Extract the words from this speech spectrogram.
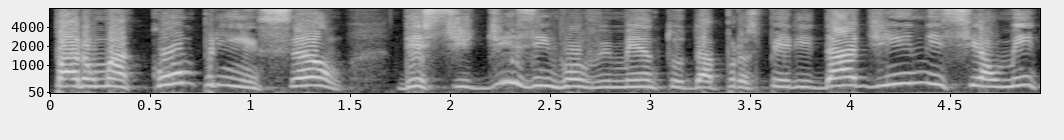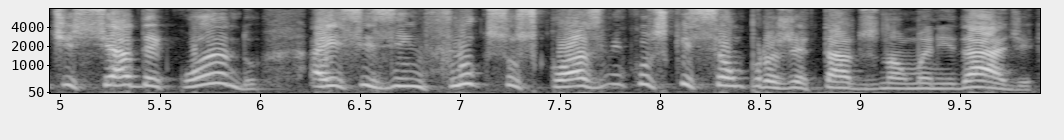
para uma compreensão deste desenvolvimento da prosperidade, inicialmente se adequando a esses influxos cósmicos que são projetados na humanidade.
